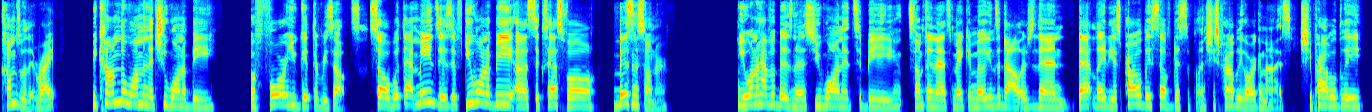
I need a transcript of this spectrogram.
comes with it, right? Become the woman that you want to be before you get the results. So what that means is if you want to be a successful business owner, you want to have a business, you want it to be something that's making millions of dollars, then that lady is probably self disciplined. She's probably organized. She probably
